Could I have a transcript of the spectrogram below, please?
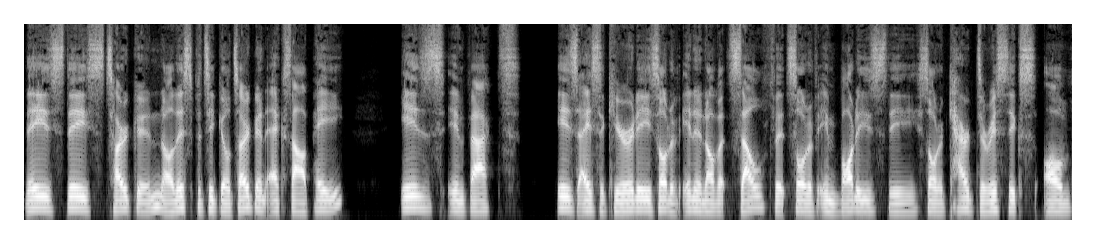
these these token or this particular token XRP is in fact is a security sort of in and of itself. It sort of embodies the sort of characteristics of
